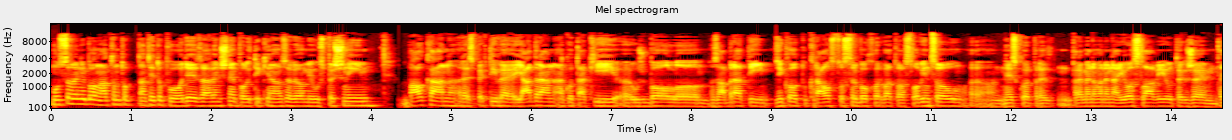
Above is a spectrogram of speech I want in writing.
Mussolini bol na, tomto, na tejto pôde zahraničnej politiky naozaj veľmi úspešný. Balkán, respektíve Jadran ako taký e, už bol e, zabratý. Vzniklo tu kráľovstvo Srbov, Chorvatov a Slovincov, e, neskôr pre, premenované na Jugosláviu, takže tá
